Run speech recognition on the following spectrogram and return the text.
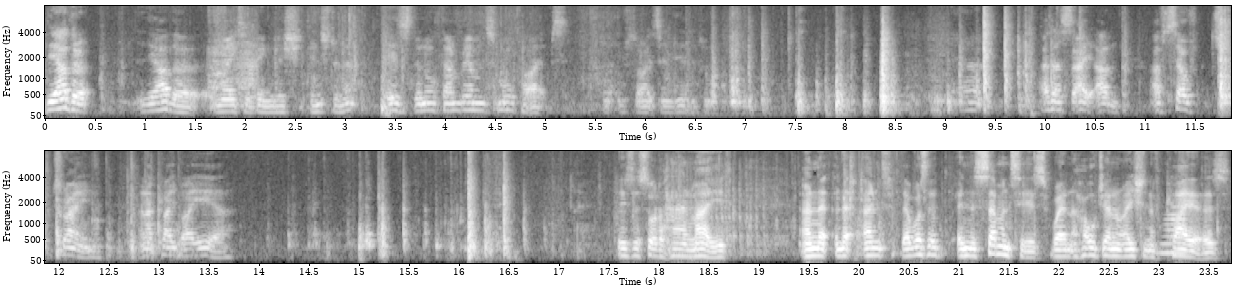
The other, the other native English instrument is the Northumbrian small pipes sorry, it's in here. As I say, um, I've self-trained and I play by ear. These are sort of handmade, and the, and there was a in the seventies when a whole generation of players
